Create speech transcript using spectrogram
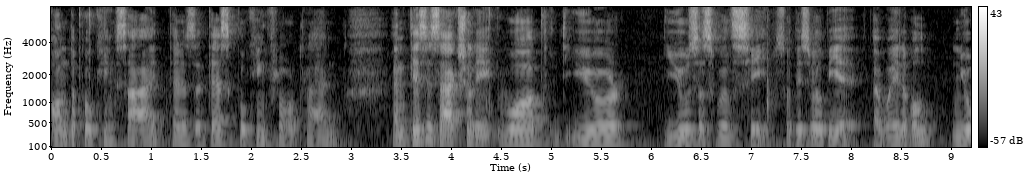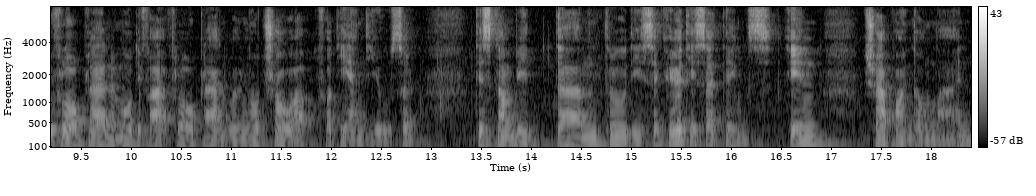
on the booking side there is a desk booking floor plan and this is actually what your users will see. So this will be uh, available. New floor plan and modifier floor plan will not show up for the end user. This can be done through the security settings in SharePoint Online.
